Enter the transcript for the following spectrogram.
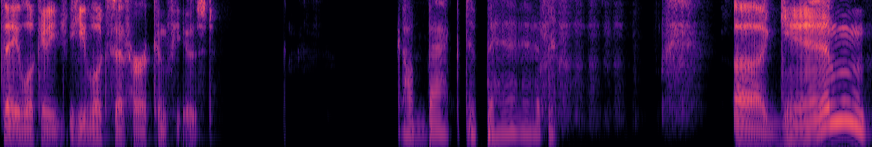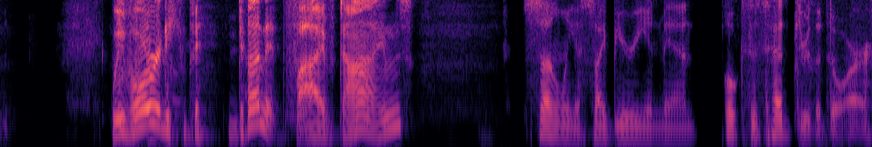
They look at each, he looks at her confused. Come back to bed. Again? We've already been, done it five times. Suddenly, a Siberian man pokes his head through the door.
